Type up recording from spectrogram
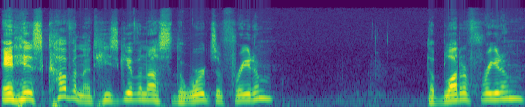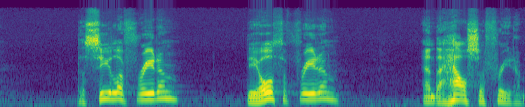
In his covenant, he's given us the words of freedom, the blood of freedom, the seal of freedom, the oath of freedom, and the house of freedom.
